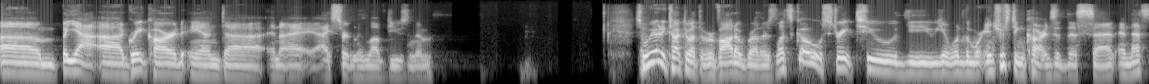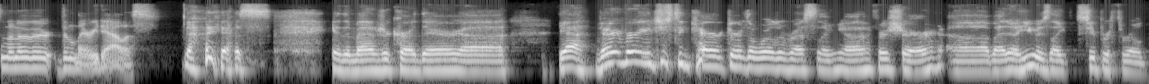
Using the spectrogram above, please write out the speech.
um, but yeah, uh, great card, and uh, and I, I certainly loved using him. So we already talked about the Bravado brothers. Let's go straight to the you know, one of the more interesting cards of this set, and that's none other than Larry Dallas. yes, yeah, the manager card there. Uh, yeah, very very interesting character in the world of wrestling uh, for sure. Uh, but I know he was like super thrilled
